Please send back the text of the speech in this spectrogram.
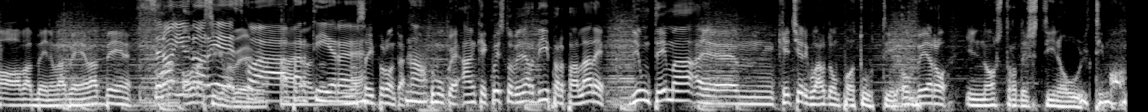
Oh, va bene, va bene, va bene. Se no io ora non sì, riesco a Ah, no, partire. no, non sei pronta. No. Comunque, anche questo venerdì per parlare di un tema ehm, che ci riguarda un po' tutti, ovvero il nostro destino ultimo.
